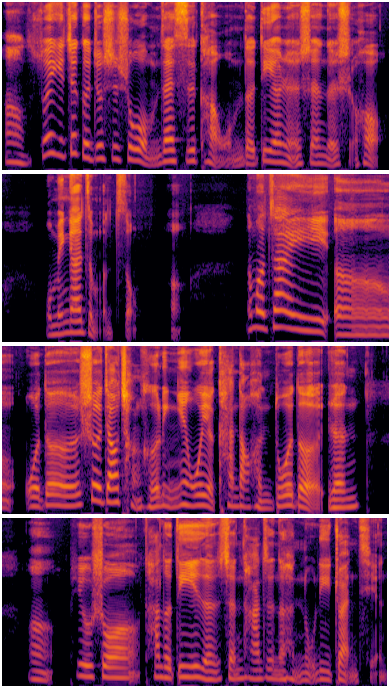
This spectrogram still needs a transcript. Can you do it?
嗯，所以这个就是说，我们在思考我们的第二人生的时候，我们应该怎么走？那么在嗯、我的社交场合里面，我也看到很多的人，嗯，譬如说他的第一人生，他真的很努力赚钱，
